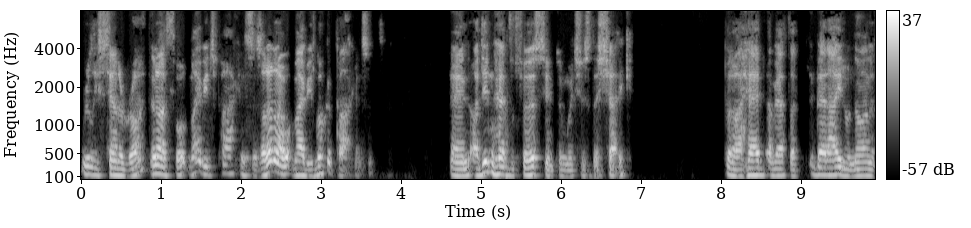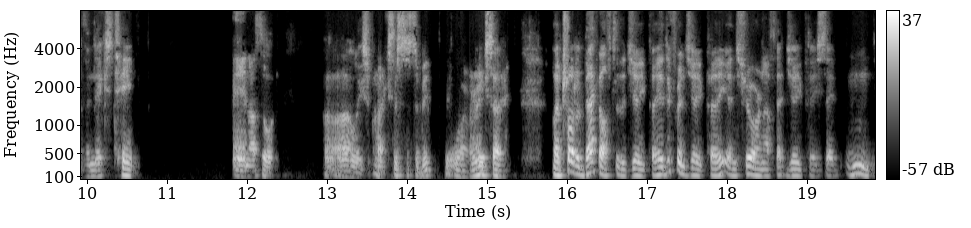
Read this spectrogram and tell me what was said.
really sounded right. And I thought maybe it's Parkinson's. I don't know what made me look at Parkinson's. And I didn't have the first symptom, which is the shake, but I had about the about eight or nine of the next ten. And I thought, oh, holy smokes, this is a bit, bit worrying. So I trotted back off to the GP, a different GP, and sure enough, that GP said, mm,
